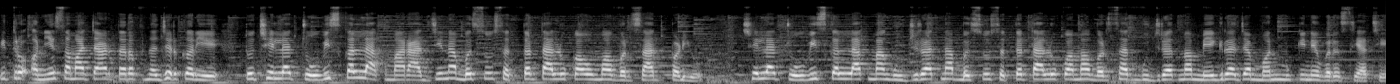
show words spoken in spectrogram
મિત્રો, અન્ય સમાચાર તરફ નજર કરીએ તો છેલ્લા ચોવીસ કલાકમાં રાજ્યના બસો સત્તર તાલુકાઓમાં વરસાદ પડ્યો. છેલ્લા ચોવીસ કલાકમાં ગુજરાતના બસો સત્તર તાલુકામાં વરસાદ ગુજરાતમાં મેઘરાજા મન મૂકીને વરસ્યા છે.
